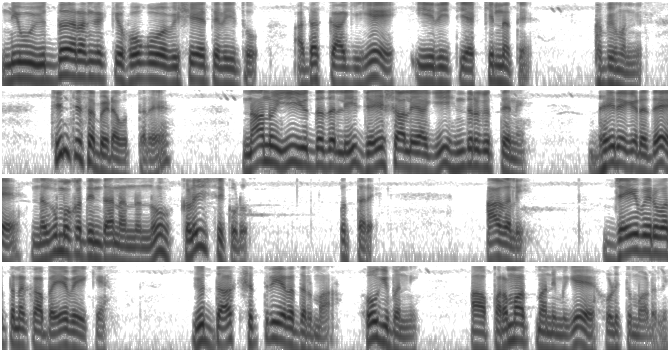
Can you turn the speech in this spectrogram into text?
ನೀವು ಯುದ್ಧ ರಂಗಕ್ಕೆ ಹೋಗುವ ವಿಷಯ ತಿಳಿಯಿತು. ಅದಕ್ಕಾಗಿಯೇ ಈ ರೀತಿಯ ಖಿನ್ನತೆ. ಅಭಿಮನ್ಯು, ಚಿಂತಿಸಬೇಡ ಉತ್ತರೆ. ನಾನು ಈ ಯುದ್ಧದಲ್ಲಿ ಜಯಶಾಲಿಯಾಗಿ ಹಿಂದಿರುಗುತ್ತೇನೆ. ಧೈರ್ಯಗೆಡದೆ ನಗುಮುಖದಿಂದ ನನ್ನನ್ನು ಕಳುಹಿಸಿಕೊಡು. ಉತ್ತರೆ, ಆಗಲಿ. ಜಯವಿರುವ ತನಕ ಭಯಬೇಕೆ ಯುದ್ಧ ಕ್ಷತ್ರಿಯರ ಧರ್ಮ. ಹೋಗಿ ಬನ್ನಿ. ಆ ಪರಮಾತ್ಮ ನಿಮಗೆ ಒಳಿತು ಮಾಡಲಿ.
